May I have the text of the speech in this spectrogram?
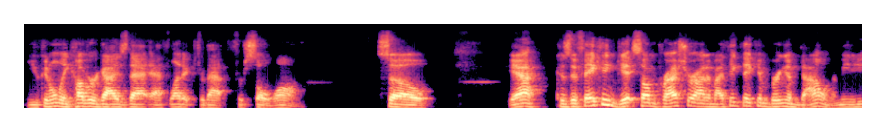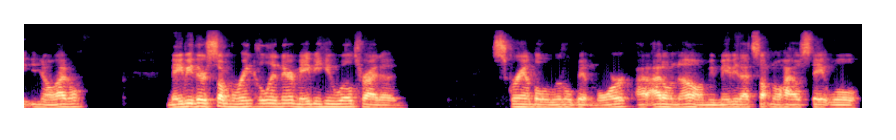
you can only cover guys that athletic for that for so long. So yeah, because if they can get some pressure on him, I think they can bring him down. I mean, you know, I don't maybe there's some wrinkle in there. Maybe he will try to scramble a little bit more. I, I don't know. I mean, maybe that's something Ohio State will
